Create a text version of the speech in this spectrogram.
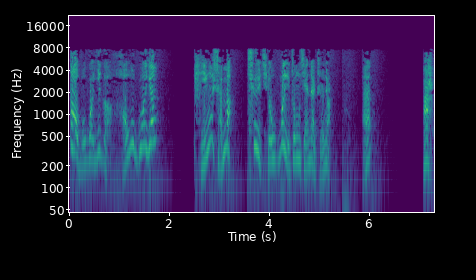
斗不过一个侯国英，凭什么去求魏忠贤的侄女？嗯，哎。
